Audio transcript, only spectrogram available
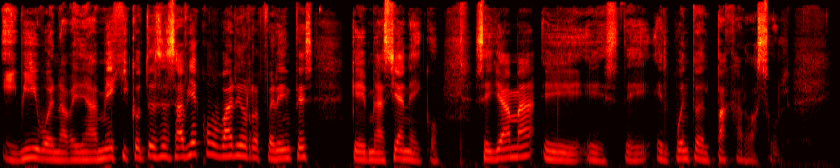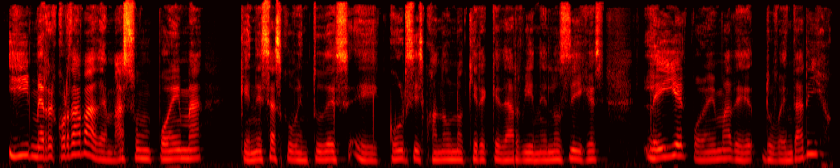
y vivo en Avenida México. Entonces había como varios referentes que me hacían eco. Se llama eh, este, El cuento del pájaro azul. Y me recordaba además un poema que en esas juventudes eh, cursis, cuando uno quiere quedar bien en los digues, leí el poema de Rubén Darío.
